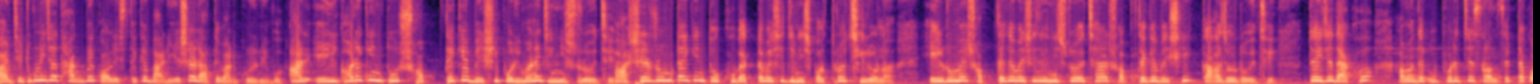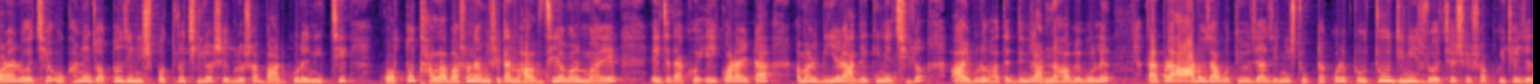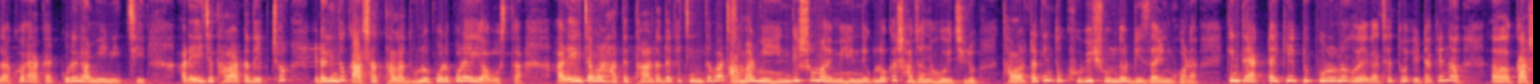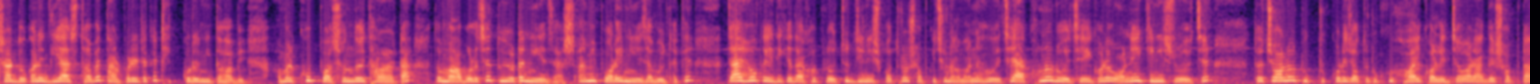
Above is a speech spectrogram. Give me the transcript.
আর যেটুকুনি যা থাকবে কলেজ থেকে বাড়ি এসে রাতে বার করে নেব। আর এই ঘরে কিন্তু সব থেকে বেশি পরিমাণে জিনিস রয়েছে। পাশের রুমটায় কিন্তু খুব একটা বেশি জিনিসপত্র ছিল না। এই রুমে সব থেকে বেশি জিনিস রয়েছে আর সব থেকে বেশি কাজও রয়েছে। তো এই যে দেখো, আমাদের উপরের যে সানসেটটা করা রয়েছে, ওখানে যত জিনিসপত্র ছিল, সেগুলো সব বার করে নিচ্ছি। কত থালা বাসন আমি সেটা ভাবছি আমার মায়ের। এই যে দেখো, এই কড়াইটা আমার বিয়ের আগে কিনেছিল। আইবুড়ো ভাতের দিন রান্না হবে বলে। তারপরে আরও যাবতীয় যা জিনিস টুকটাক করে প্রচুর জিনিস রয়েছে, সে সব কিছু এই যে দেখো, এক এক করে নামিয়ে নিচ্ছি। আর এই যে থালাটা দেখছ, এটা কিন্তু কাঁসার থালা, ধুলো পড়ে পড়ে এই অবস্থা। আর এই যে আমার হাতের থালাটা দেখে চিনতে পারছি? আমার মেহেন্দির সময় মেহেন্দিগুলোকে সাজানো হয়েছিল। থালাটা কিন্তু খুবই সুন্দর ডিজাইন করা। কিন্তু একটাই কি একটু পুরনো হয়ে গেছে, তো এটাকে না কাঁসার দোকানে দিয়ে আসতে হবে, তারপরে এটাকে ঠিক করে নিতে হবে। আমার খুব পছন্দ ওই থালাটা। তো মা বলেছে, তুই ওটা নিয়ে যাস, আমি পরে নিয়ে যাব এটাকে। যাই হোক, এইদিকে দেখো প্রচুর জিনিসপত্র সব কিছু নামানো হয়েছে এখনও রয়েছে, এই ঘরে অনেক জিনিস রয়েছে। তো চলো টুকটুক করে যতটুকু হয় কলেজ যাওয়ার আগে সবটা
